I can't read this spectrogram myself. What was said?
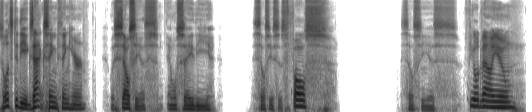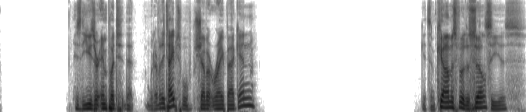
So let's do the exact same thing here with Celsius. And we'll say the Celsius is false. Celsius field value is the user input that whatever they typed, we'll shove it right back in. Get some commas for the Celsius.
